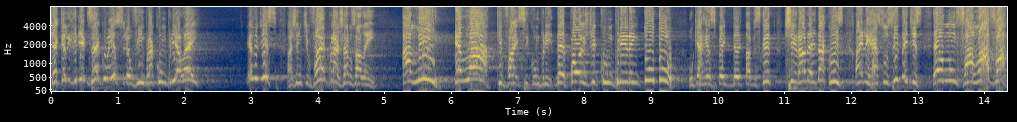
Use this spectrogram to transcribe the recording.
que é que ele queria dizer com isso? Eu vim para cumprir a lei. Ele disse: a gente vai para Jerusalém. Ali é lá que vai se cumprir. Depois de cumprirem tudo o que a respeito dele estava escrito, tiraram ele da cruz. Aí ele ressuscita e diz: Eu não falava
